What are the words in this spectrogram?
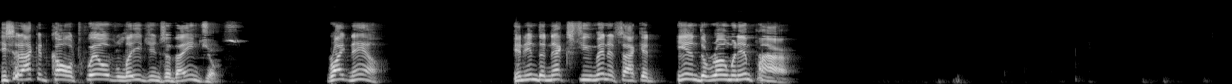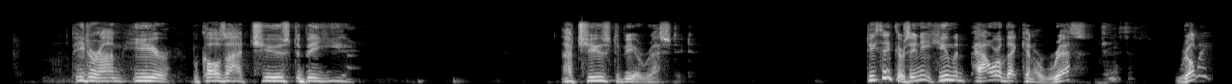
He said, I could call 12 legions of angels right now. And in the next few minutes, I could end the Roman Empire. Peter, I'm here because I choose to be here. I choose to be arrested. Do you think there's any human power that can arrest Jesus? Really?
